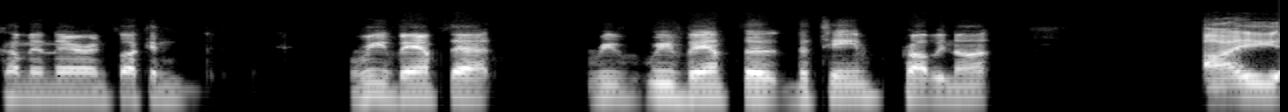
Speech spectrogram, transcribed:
come in there and fucking revamp that, re- revamp the the team. Probably not. i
